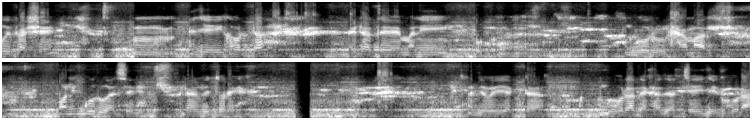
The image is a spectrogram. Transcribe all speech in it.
ওই পাশে যে এই ঘরটা, এটাতে মানে গরুর খামার, অনেক গরু আছে এটার ভিতরে। যে ওই একটা ঘোড়া দেখা যাচ্ছে এই যে ঘোড়া।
